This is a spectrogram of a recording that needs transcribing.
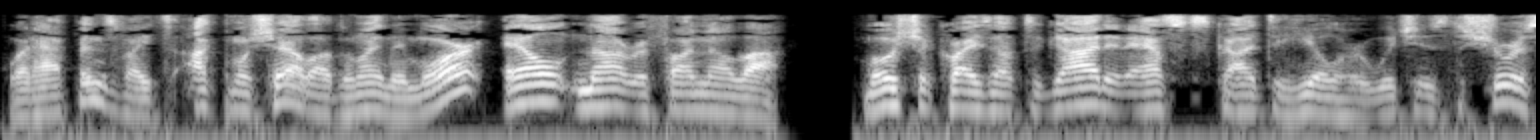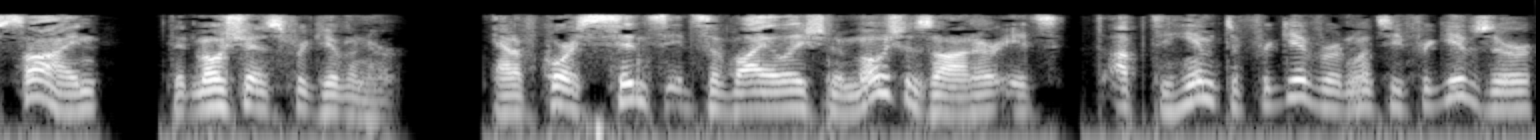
What happens? Vaitzak Moshe Adonai Lemor El Na Allah. Moshe cries out to God and asks God to heal her, which is the surest sign that Moshe has forgiven her. And of course, since it's a violation of Moshe's honor, it's up to him to forgive her. And once he forgives her,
